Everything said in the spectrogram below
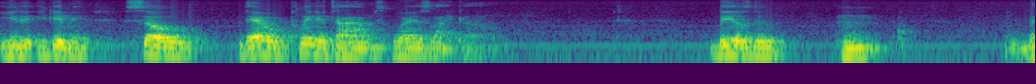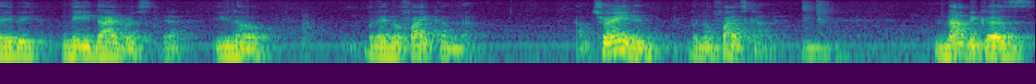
You you get me? So there were plenty of times where it's like um, bills due, Mm. baby need diapers, Yeah. you know, but ain't no fight coming up. I'm training, but no fights coming. Not because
